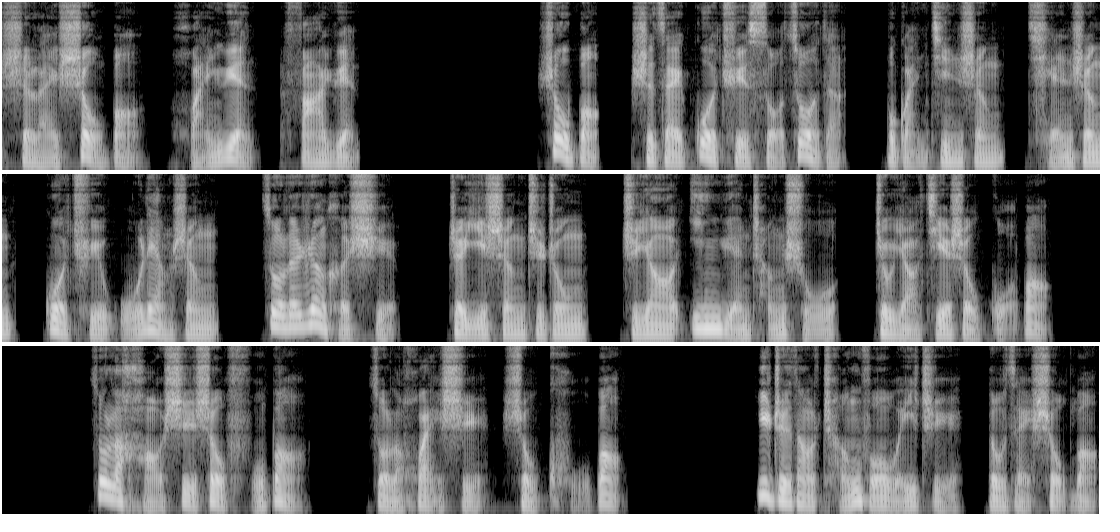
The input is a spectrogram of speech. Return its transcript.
是来受报、还愿、发愿。受报是在过去所做的，不管今生、前生、过去无量生，做了任何事，这一生之中，只要因缘成熟，就要接受果报。做了好事受福报，做了坏事受苦报，一直到成佛为止，都在受报。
